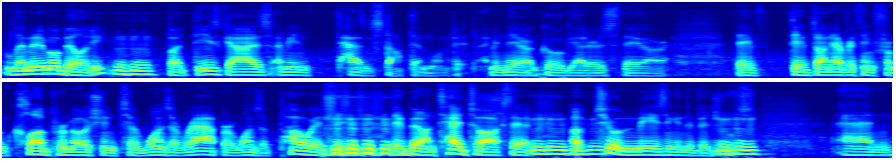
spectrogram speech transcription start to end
limited mobility, mm-hmm. but these guys, I mean, hasn't stopped them one bit. I mean, they are go-getters. They are, they've they've done everything from club promotion to one's a rapper, one's a poet. They've, they've been on TED talks. They're mm-hmm, uh, mm-hmm. two amazing individuals, and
